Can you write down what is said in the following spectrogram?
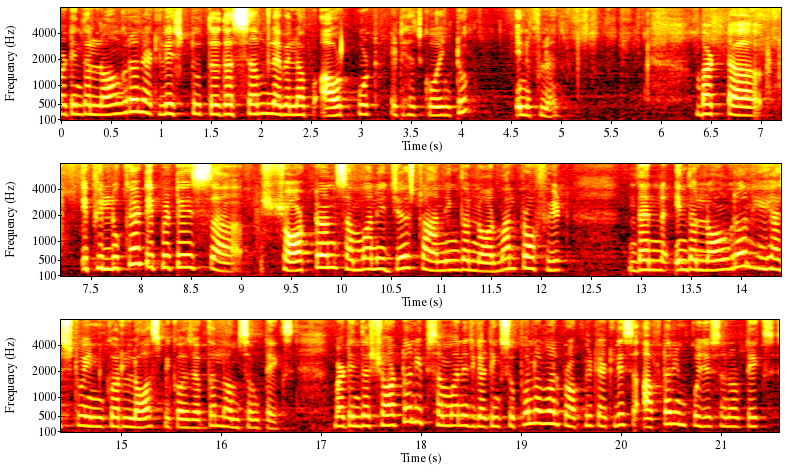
but in the long run at least to, the some level of output it is going to influence. But uh, if you look at if it is uh, short run someone is just earning the normal profit then in the long run he has to incur loss because of the lump sum tax. But in the short run if someone is getting supernormal profit at least after imposition of tax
